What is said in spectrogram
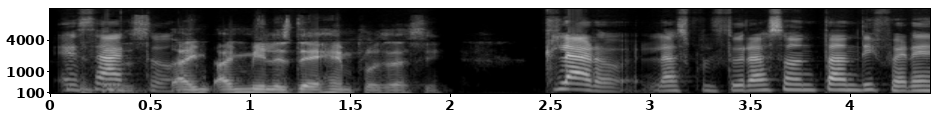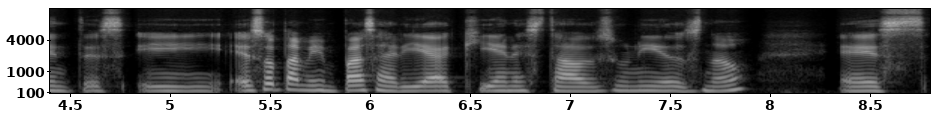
Exacto. hay, hay miles de ejemplos así. Claro, las culturas son tan diferentes y eso también pasaría aquí en Estados Unidos, ¿no? Es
